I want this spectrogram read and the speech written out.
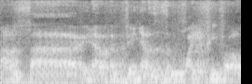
of uh, you know, of, you know, the, the, white people,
